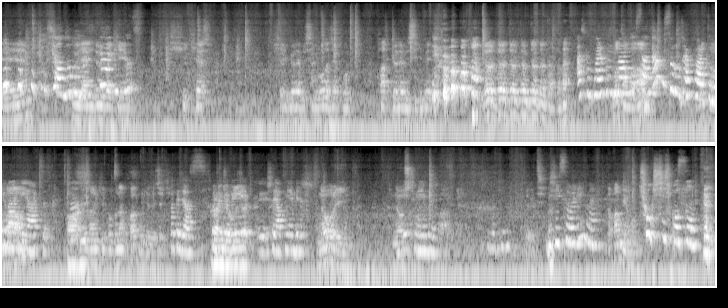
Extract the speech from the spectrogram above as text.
deneyelim. İnşallah olur. Ulan dur bakayım. Şeker. Şey görevlisi gibi olacak bu. Park görevlisi gibi. dur dur dur dur dur dur tatlım. ha. Aşkım parkın güvenliği tamam. senden mi sorulacak parkın tamam. güvenliği artık? Abi Sanki bu buna park mı gelecek? Bakacağız. Koca Bence göbeği olacak. e, şey yapmayabilir, No rain. No sun. geçmeyebilir. Be. Evet. Bir şey söyleyeyim mi? Kapanmıyor mu? Çok şişkosun.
